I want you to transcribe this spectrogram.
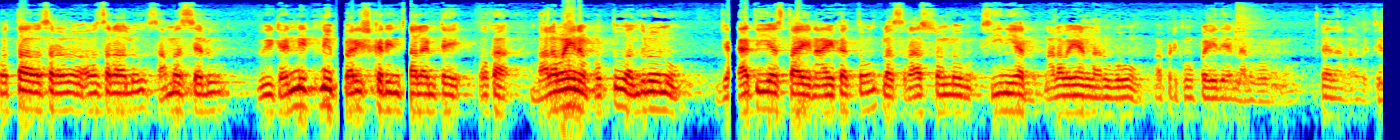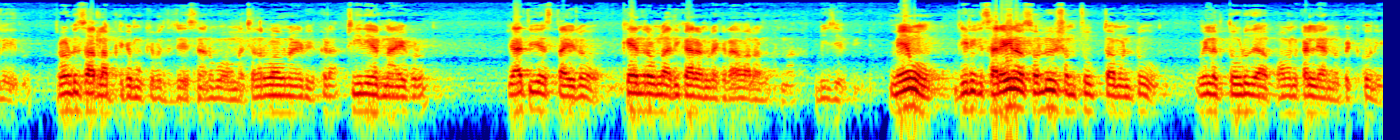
కొత్త అవసరాలు అవసరాలు సమస్యలు వీటన్నిటిని పరిష్కరించాలంటే ఒక బలమైన పొత్తు అందులోనూ జాతీయ స్థాయి నాయకత్వం ప్లస్ రాష్ట్రంలో సీనియర్ నలభై ఏళ్ళ అనుభవం అప్పటికి ముప్పై ఐదేళ్ళ అనుభవం లేదా నాకు తెలియదు. రెండు సార్లు అప్పటికే ముఖ్యమంత్రి చేసిన అనుభవం ఉన్న చంద్రబాబు నాయుడు ఇక్కడ సీనియర్ నాయకుడు. జాతీయ స్థాయిలో కేంద్రంలో అధికారంలోకి రావాలనుకున్న బీజేపీ. మేము దీనికి సరైన సొల్యూషన్ చూపుతామంటూ వీళ్ళకి తోడుగా పవన్ కళ్యాణ్ పెట్టుకొని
